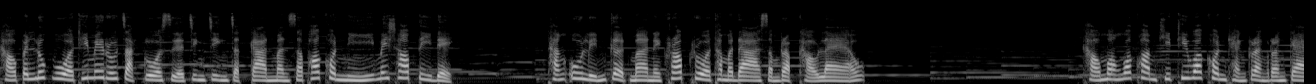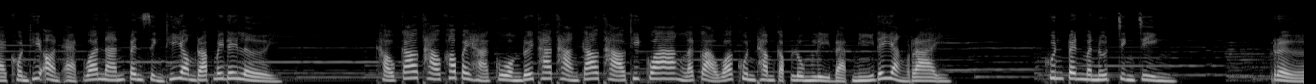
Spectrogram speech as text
เขาเป็นลูกวัวที่ไม่รู้จักกลัวเสือจริง ๆ จัดการมันซะพ่อคนนี้ไม่ชอบตีเด็ก ทั้งอูหลินเกิดมาในครอบครัวธรรมดาสำหรับเขาแล้ว เขามองว่าความคิดที่ว่าคนแข็งแกร่งรังแกคนที่อ่อนแอกว่านั้นเป็นสิ่งที่ยอมรับไม่ได้เลย เขาก้าวเท้าเข้าไปหากวงด้วยท่าทางก้าวเท้าที่กว้าง และกล่าวว่าคุณทำกับลุงหลี่แบบนี้ได้อย่างไร คุณเป็นมนุษย์จริง ๆ เหรอ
